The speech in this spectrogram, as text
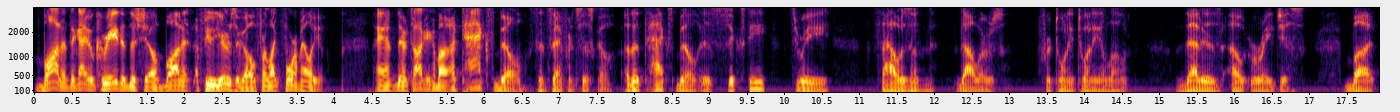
bought it. The guy who created the show bought it a few years ago for like four million. And they're talking about a tax bill in San Francisco. Uh, the tax bill is sixty-three thousand dollars for 2020 alone. That is outrageous. But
